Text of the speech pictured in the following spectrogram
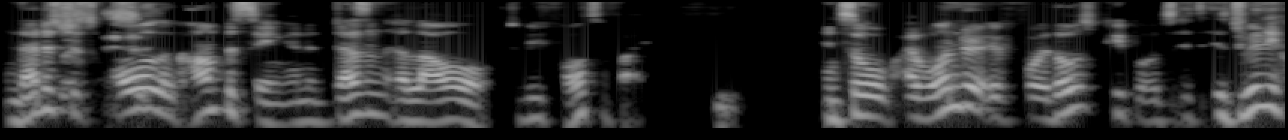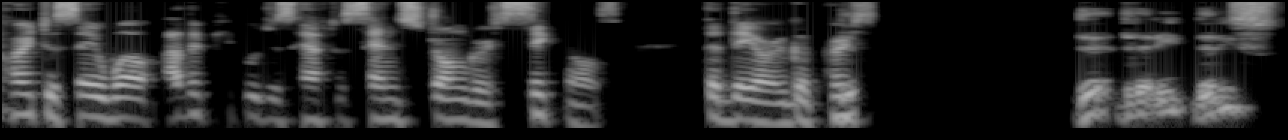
And that is just all encompassing and it doesn't allow to be falsified. And so I wonder if for those people, it's, it's really hard to say, well, other people just have to send stronger signals that they are a good person. There, there, there is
